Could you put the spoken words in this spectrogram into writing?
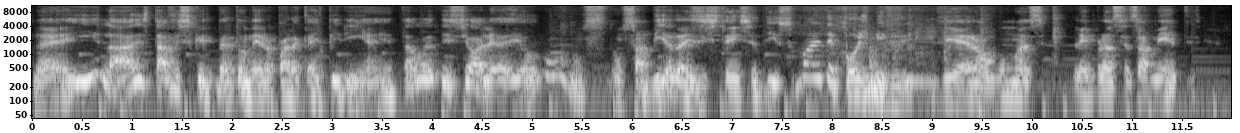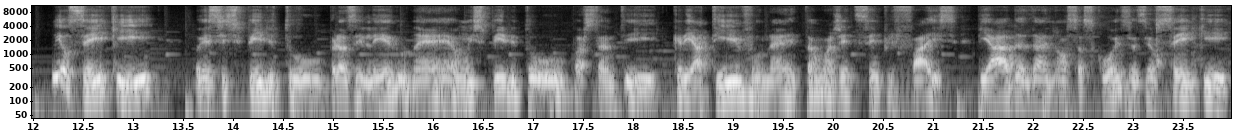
né? e lá estava escrito betoneira para caipirinha. Então eu disse: Olha, eu não, não, sabia da existência disso, mas depois me vieram algumas lembranças à mente. E eu sei que esse espírito brasileiro, né, é um espírito bastante criativo, né? Então a gente sempre faz piada das nossas coisas. Eu sei que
